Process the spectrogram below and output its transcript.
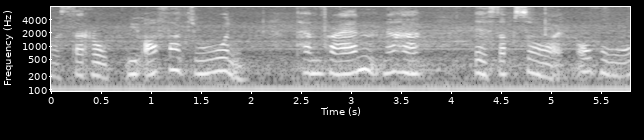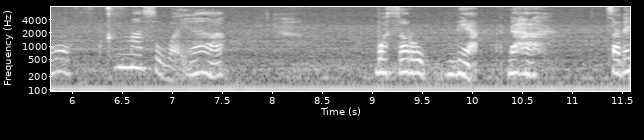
บทส รุป View of Fortune Temperance นะคะ Ace of Swords โอ้โห ขึ้นมาสวยนะคะ บทสรุปเนี่ยนะคะจะได้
